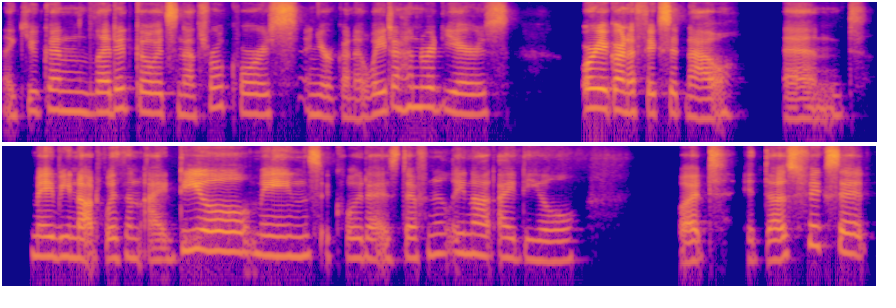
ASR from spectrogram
Like you can let it go its natural course and you're going to wait 100 years or you're going to fix it now. And maybe not with an ideal means. A quota is definitely not ideal, but it does fix it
